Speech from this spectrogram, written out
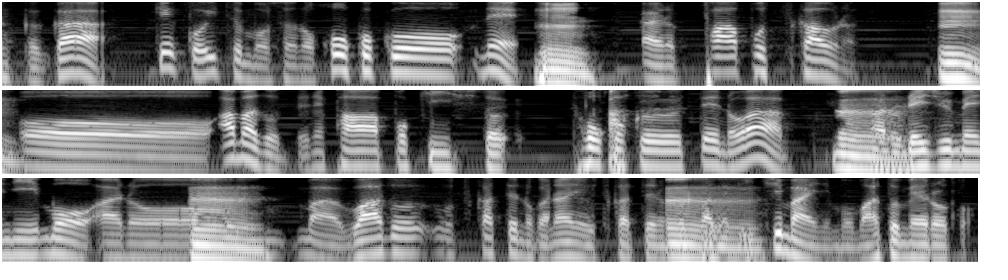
んかが、結構いつもその報告をね、うん。あの、パワポ使うなと。うん。おアマゾンってね、パワポ禁止と、報告っていうのは、あの、レジュメにもう、あのーうん。まあ、ワードを使ってるのか何を使ってるのか分かんない。うん。1枚にもまとめろと。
